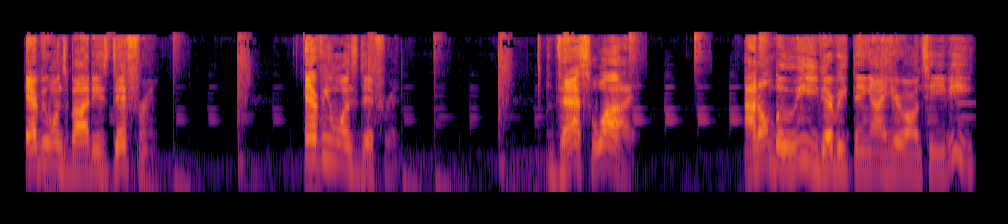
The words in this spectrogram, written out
Everyone's body is different. Everyone's different. That's why I don't believe everything I hear on TV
